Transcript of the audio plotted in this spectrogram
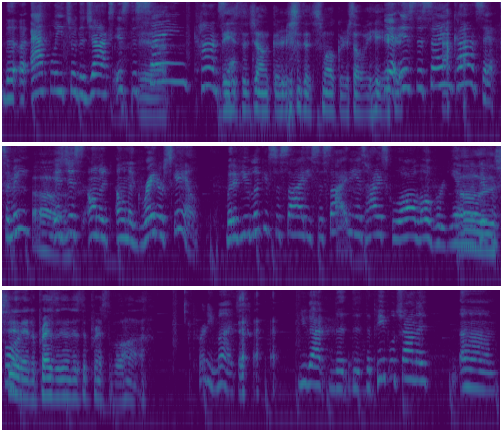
the uh, athletes or the jocks. It's the Yeah. same concept. These the junkers, the smokers over here. yeah, it's the same concept. To me, Oh. it's just on a on a greater scale. But if you look at society, society is high school all over again in a oh, different shit, form. and the president is the principal, huh? Pretty much. you got the, the, the people trying to um,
